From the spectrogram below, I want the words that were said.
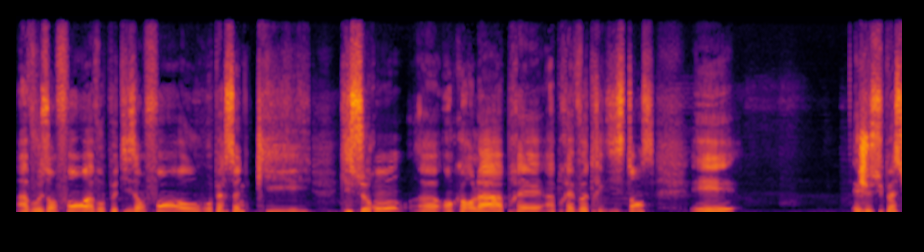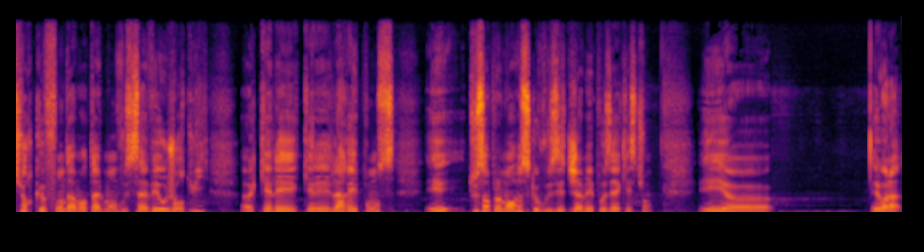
à vos enfants, à vos petits enfants, aux, personnes qui qui seront euh, encore là après après votre existence? Et et je suis pas sûr que fondamentalement vous savez aujourd'hui euh, quelle est quelle est la réponse. Et tout simplement parce que vous êtes jamais posé la question. Et et voilà,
